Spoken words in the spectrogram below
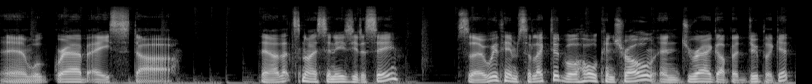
and we'll grab a star. Now that's nice and easy to see. So with him selected, we'll hold control and drag up a duplicate.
